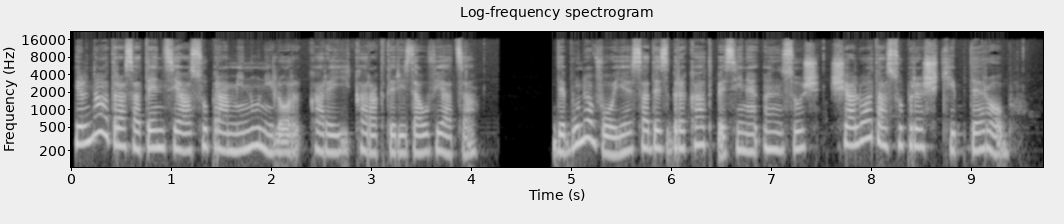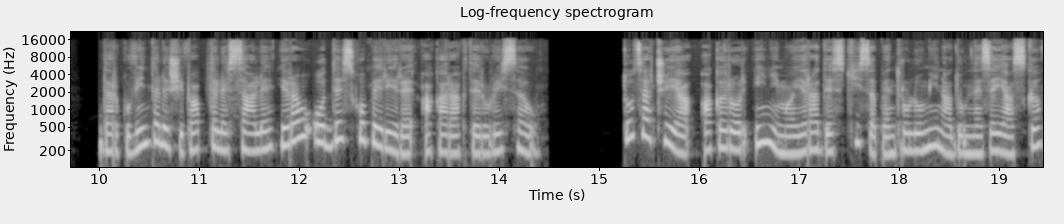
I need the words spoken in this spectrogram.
El n-a atras atenția asupra minunilor care îi caracterizau viața. De bunăvoie s-a dezbrăcat pe sine însuși și a luat asupra șchip de rob. Dar cuvintele și faptele sale erau o descoperire a caracterului său. Toți aceia a căror inimă era deschisă pentru lumina dumnezeiască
